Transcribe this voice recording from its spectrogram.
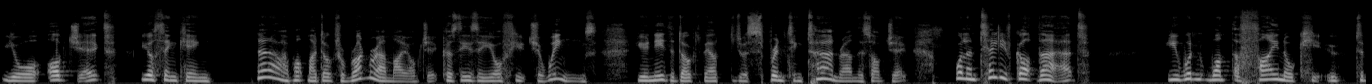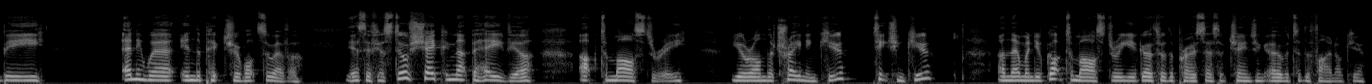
your object, you're thinking, no, no, I want my dog to run around my object because these are your future wings. You need the dog to be able to do a sprinting turn around this object. Well, until you've got that, you wouldn't want the final cue to be anywhere in the picture whatsoever. Yes, if you're still shaping that behavior up to mastery, you're on the training cue, teaching cue, and then when you've got to mastery, you go through the process of changing over to the final cue.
